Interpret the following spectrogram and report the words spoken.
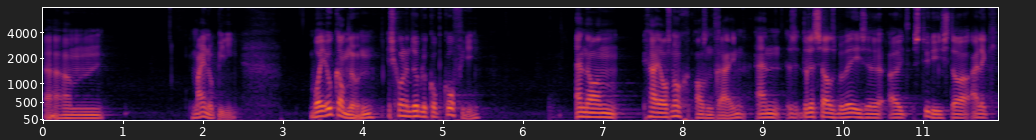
Um, mijn opinie. Wat je ook kan doen, is gewoon een dubbele kop koffie. En dan ga je alsnog als een trein. En er is zelfs bewezen uit studies dat eigenlijk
